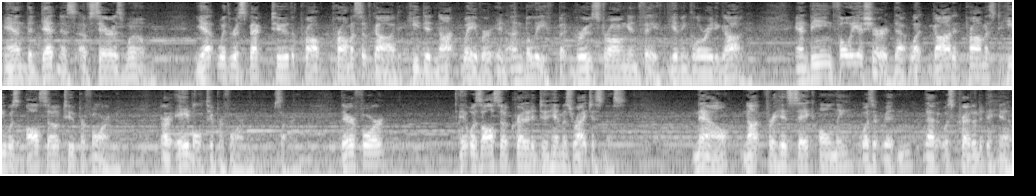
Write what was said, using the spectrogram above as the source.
and the deadness of Sarah's womb. Yet, with respect to the pro- promise of God, he did not waver in unbelief, but grew strong in faith, giving glory to God, and being fully assured that what God had promised, he was also to perform, or able to perform. Sorry. Therefore, it was also credited to him as righteousness. Now, not for his sake only was it written that it was credited to him,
